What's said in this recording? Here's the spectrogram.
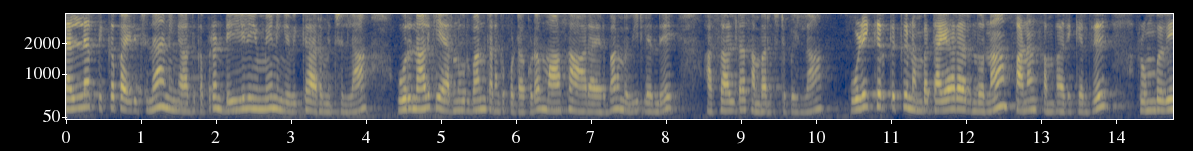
நல்லா பிக்கப் ஆகிடுச்சுன்னா நீங்கள் அதுக்கப்புறம் டெய்லியுமே நீங்கள் விற்க ஆரம்பிச்சிடலாம். ஒரு நாளைக்கு இரநூறுபான்னு கணக்கு போட்டால் கூட மாதம் ஆறாயிரரூபா நம்ம வீட்டிலேருந்தே அசால்ட்டாக சம்பாரிச்சிட்டு போயிடலாம். உழைக்கிறதுக்கு நம்ம தயாராக இருந்தோன்னா பணம் சம்பாதிக்கிறது ரொம்பவே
